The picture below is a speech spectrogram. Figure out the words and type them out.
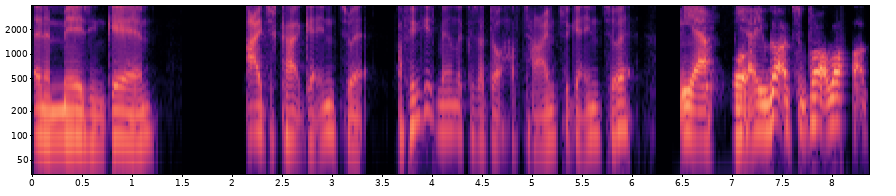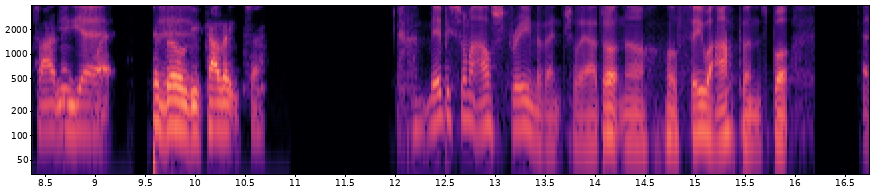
an amazing game. I just can't get into it. I think it's mainly because I don't have time to get into it. Yeah, But- yeah, you've got to put a lot of time into Yeah, it to build uh, your character. Maybe something I'll stream eventually. I don't know. We'll see what happens. But uh,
